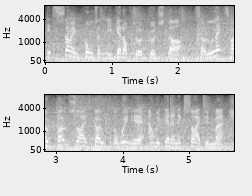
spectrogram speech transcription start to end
It's so important that you get off to a good start. So let's hope both sides go for the win here and we get an exciting match.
